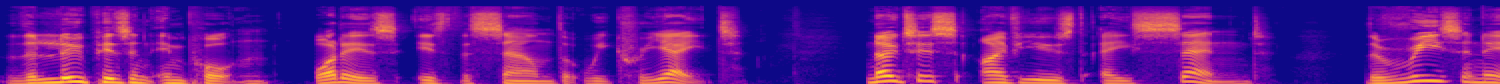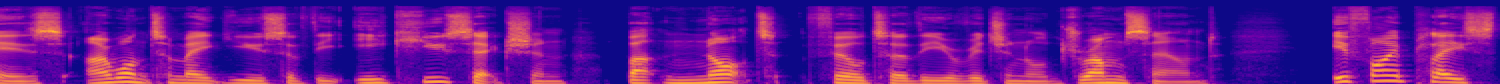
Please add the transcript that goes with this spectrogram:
The loop isn't important. What is, is the sound that we create. Notice I've used a send. The reason is I want to make use of the EQ section but not filter the original drum sound. If I place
